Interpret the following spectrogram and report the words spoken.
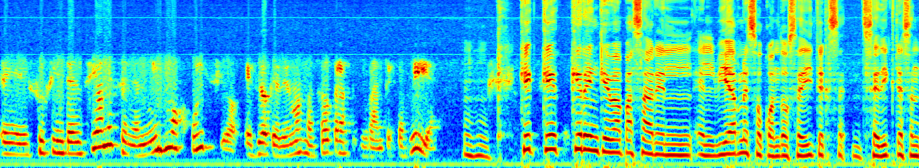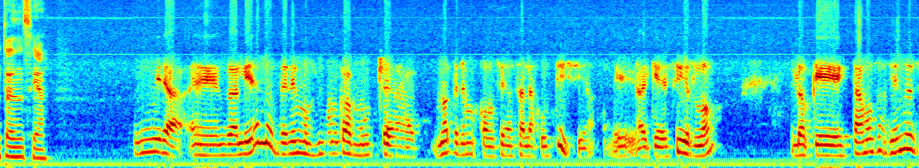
eh, sus intenciones en el mismo juicio, es lo que vemos nosotras durante estos días. ¿Qué, creen que va a pasar el, el viernes o cuando se dicte, se dicte sentencia? Mira, en realidad no tenemos nunca mucha, no tenemos confianza en la justicia, eh, hay que decirlo lo que estamos haciendo es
